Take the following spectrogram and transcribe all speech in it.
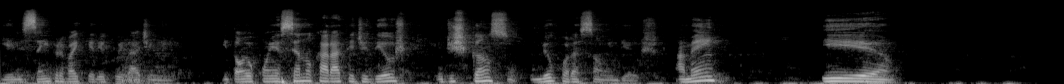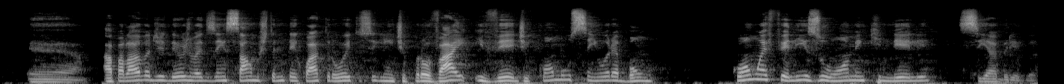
e ele sempre vai querer cuidar de mim. Então, eu conhecendo o caráter de Deus, eu descanso o meu coração em Deus. Amém? E é, a palavra de Deus vai dizer em Salmos 34, 8 o seguinte: Provai e vede como o Senhor é bom, como é feliz o homem que nele se abriga.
